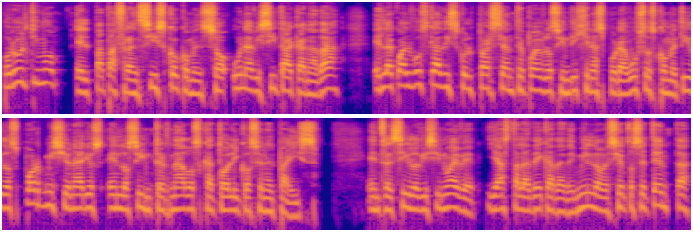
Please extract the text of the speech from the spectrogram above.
Por último, el Papa Francisco comenzó una visita a Canadá en la cual busca disculparse ante pueblos indígenas por abusos cometidos por misionarios en los internados católicos en el país. Entre el siglo XIX y hasta la década de 1970,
